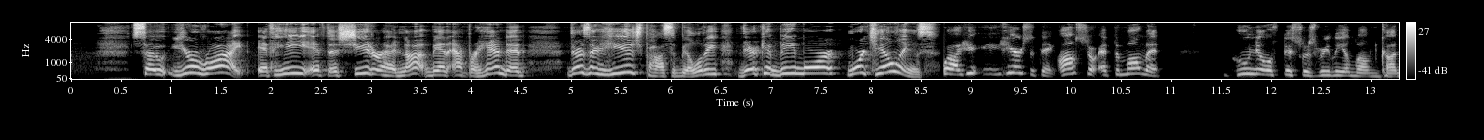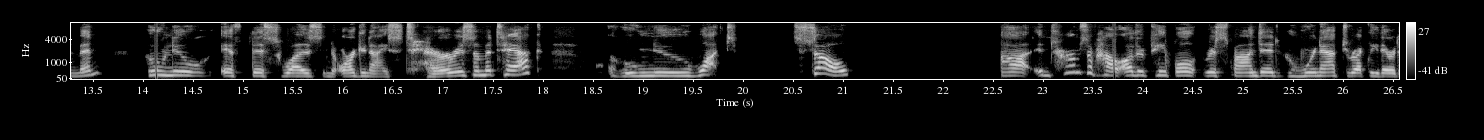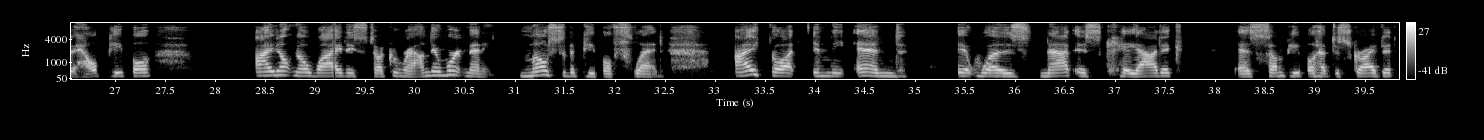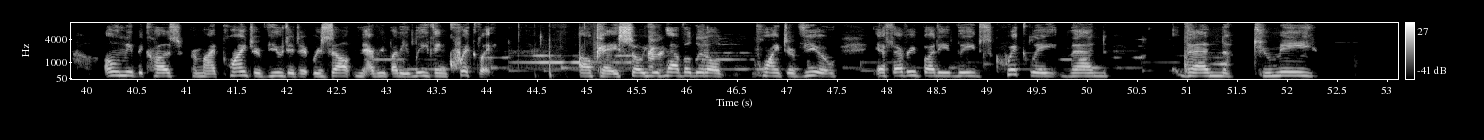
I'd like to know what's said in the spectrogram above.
So you're right. If he, if the shooter had not been apprehended, there's a huge possibility there could be more, more killings. Well, he, here's the thing. Also, at the moment, who knew if this was really a lone gunman? Who knew if this was an organized terrorism attack? Who knew what? So, uh, in terms of how other people responded who were not directly there to help people, I don't know why they stuck around. There weren't many. Most of the people fled. I thought in the end, it was not as chaotic as some people have described it, only because, from my point of view, did it result in everybody leaving quickly. Okay, so you have a little point of view. If everybody leaves quickly, then, then to me,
